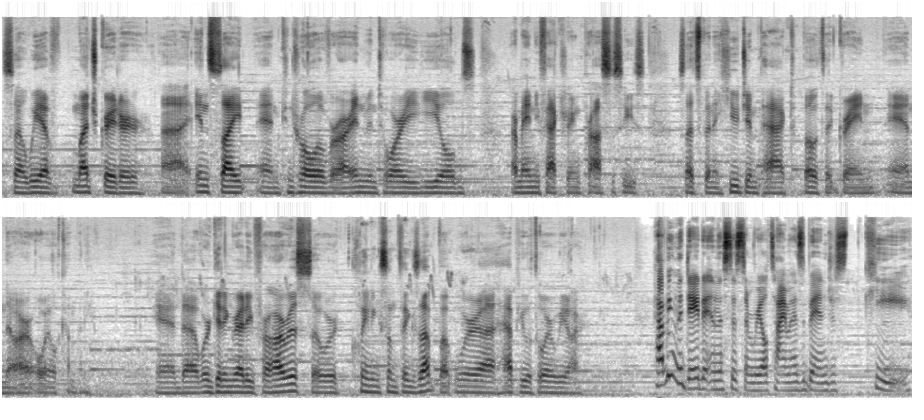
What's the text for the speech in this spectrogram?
So we have much greater uh, insight and control over our inventory, yields, our manufacturing processes. So that's been a huge impact both at Grain and our oil company. And uh, we're getting ready for harvest, so we're cleaning some things up, but we're uh, happy with where we are. Having the data in the system real time has been just key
